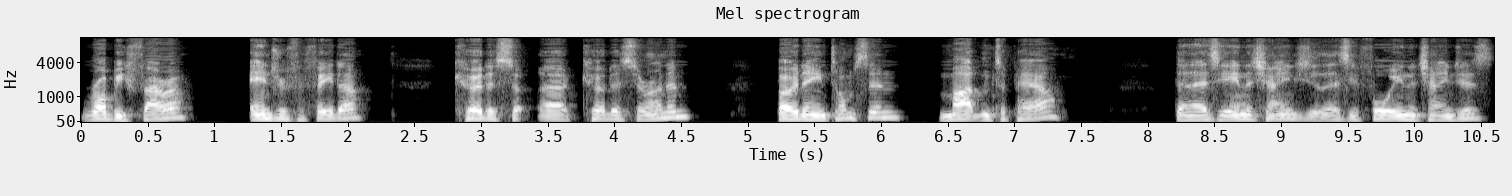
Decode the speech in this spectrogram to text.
Robbie Farah, Andrew Fifita, Curtis uh, Curtis Sironen, Bodene Thompson, Martin Taupau. Then as your interchanges, as your four interchanges,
